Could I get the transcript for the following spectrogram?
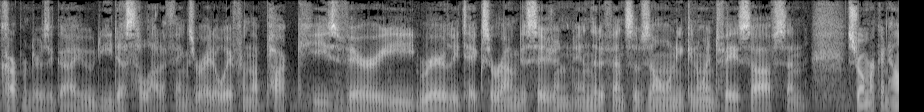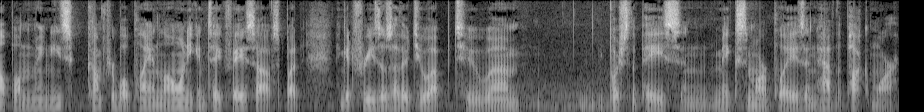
Carpenter is a guy who he does a lot of things right away from the puck. He's very he rarely takes a wrong decision in the defensive zone. He can win faceoffs, and Stromer can help him. I mean, he's comfortable playing low and he can take faceoffs, but I think it frees those other two up to um, push the pace and make some more plays and have the puck more.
